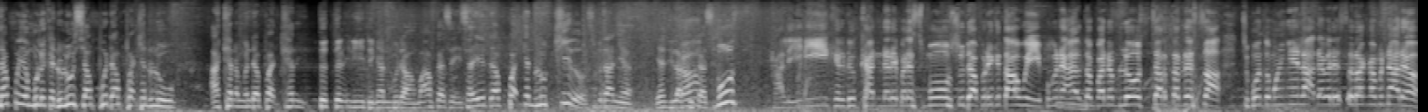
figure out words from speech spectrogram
siapa yang mulakan dulu siapa dapatkan dulu akan mendapatkan turtle ini dengan mudah maafkan saya saya dapatkan dulu kill sebenarnya yang dilakukan Ya. smooth Kali ini kedudukan daripada Smooth sudah pun diketahui. Penggunaan Alton Panel Blow secara terdesak. Cuba untuk mengelak daripada serangan menara.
